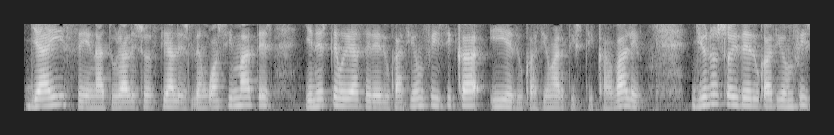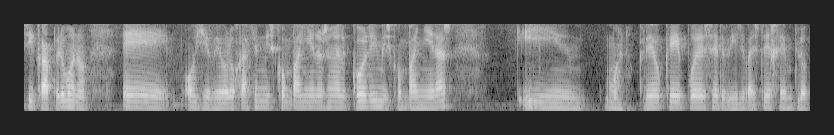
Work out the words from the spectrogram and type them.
Ya hice naturales, sociales, lenguas y mates y en este voy a hacer educación física y educación artística, ¿vale? Yo no soy de educación física, pero bueno, eh, oye, veo lo que hacen mis compañeros en el cole y mis compañeras y bueno, creo que puede servir este ejemplo.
